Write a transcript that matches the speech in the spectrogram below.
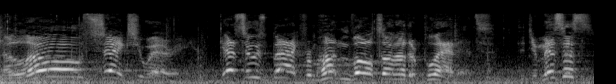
Hello, Sanctuary. Guess who's back from hunting vaults on other planets? Did you miss us?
